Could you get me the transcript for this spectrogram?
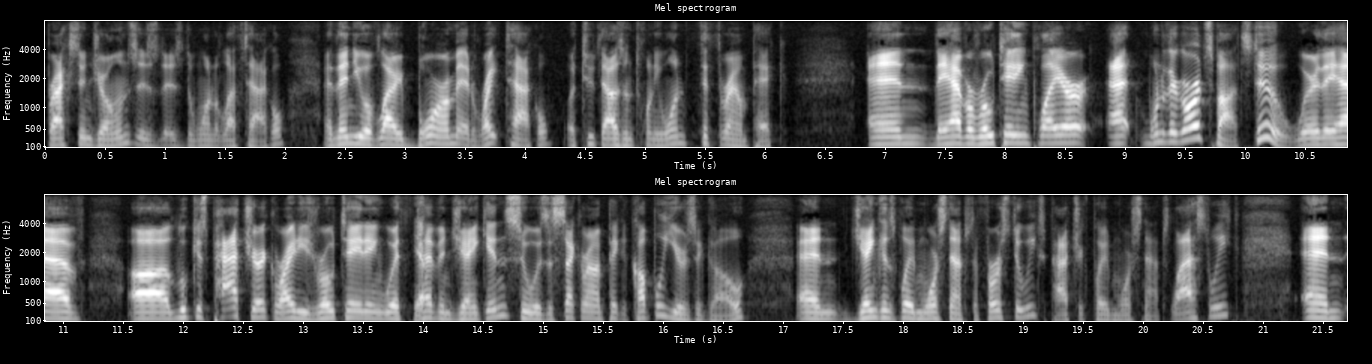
Braxton Jones is, is the one at left tackle. And then you have Larry Borom at right tackle, a 2021 fifth round pick and they have a rotating player at one of their guard spots too, where they have uh, Lucas Patrick. Right, he's rotating with Yep. Teven Jenkins, who was a second round pick a couple years ago, and Jenkins played more snaps the first two weeks. Patrick played more snaps last week, and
